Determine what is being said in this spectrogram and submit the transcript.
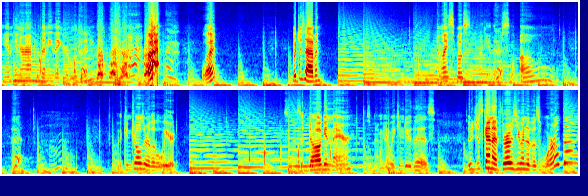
Can't interact with anything or look at anything? Ah! What? What just happened? Am I supposed to... Okay, there's... Oh. Oh. The controls are a little weird. So there's a dog in there. So now we know we can do this. So it just kind of throws you into this world then?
